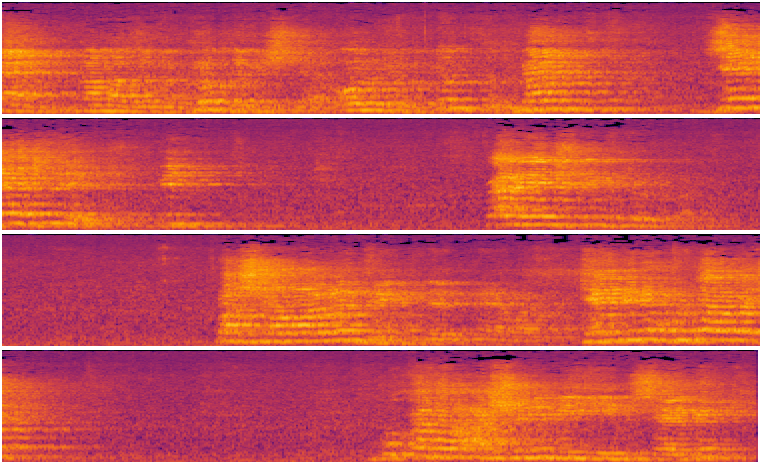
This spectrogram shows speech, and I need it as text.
ben namazımı kıldım işte, orucumu tuttum, ben cennetli. Bir, ben eşlik getirdim. Başkalarını tehdit etmeye başladı. Kendini kurtarmış. Bu kadar aşırı bir iyimserlik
